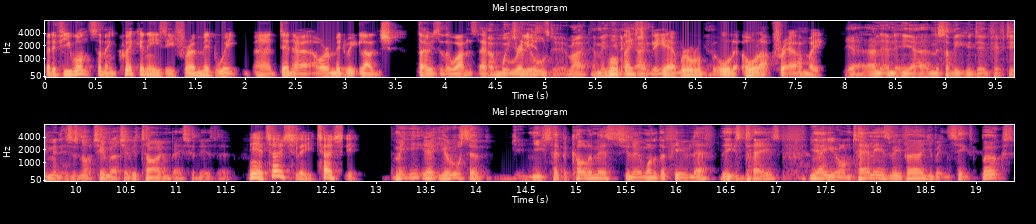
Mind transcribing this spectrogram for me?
but if you want something quick and easy for a midweek uh, dinner or a midweek lunch, those are the ones. They're which brilliant. we all do, right? I mean, well, you know, basically, I, yeah, we're all, yeah. all all up for it, aren't we? Yeah, and and yeah, and something you can do in fifteen minutes is not too much of your time, basically, is it? Yeah, totally, totally. I mean, you know, you're also newspaper columnist, you know, one of the few left these days. Yeah, you're on telly, as we've heard. You've written six books.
